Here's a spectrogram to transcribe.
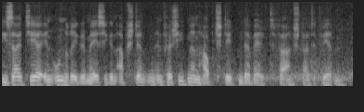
die seither in unregelmäßigen Abständen in verschiedenen Hauptstädten der Welt veranstaltet werden.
